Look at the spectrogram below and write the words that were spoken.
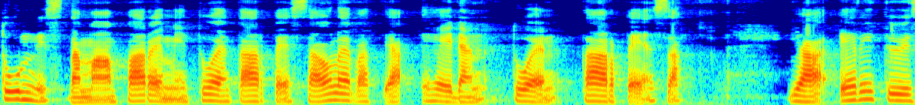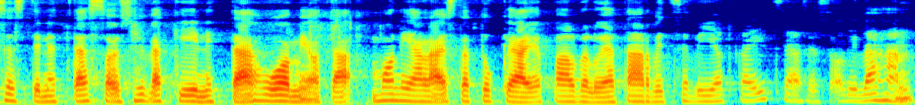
tunnistamaan paremmin tuen tarpeessa olevat ja heidän tuen tarpeensa. Ja erityisesti nyt tässä olisi hyvä kiinnittää huomiota monialaista tukea ja palveluja tarvitseviin, jotka itse asiassa oli vähän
